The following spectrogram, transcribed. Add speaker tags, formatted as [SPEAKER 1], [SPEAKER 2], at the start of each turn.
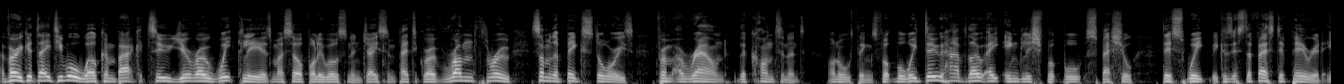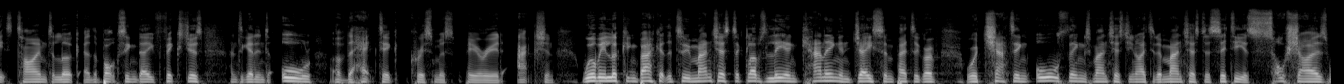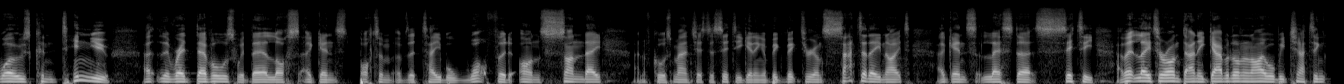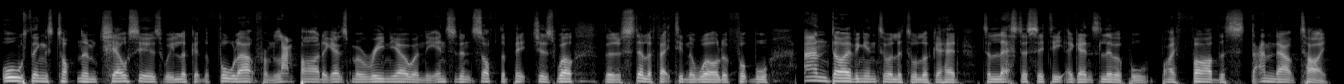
[SPEAKER 1] A very good day to you all. Welcome back to Euro Weekly as myself, Ollie Wilson, and Jason Pettigrove run through some of the big stories from around the continent on all things football. We do have, though, a English football special this week because it's the festive period. It's time to look at the Boxing Day fixtures and to get into all of the hectic Christmas period action. We'll be looking back at the two Manchester clubs. Liam Canning and Jason Pettigrove were chatting all things Manchester United and Manchester City as Solskjaer's woes continue at the Red Devils with their loss against bottom of the table Watford on Sunday. And of course, Manchester City getting a big victory on Saturday night against Leicester City. A bit later Later on, Danny Gabbidon and I will be chatting all things Tottenham Chelsea as we look at the fallout from Lampard against Mourinho and the incidents off the pitch as well that are still affecting the world of football, and diving into a little look ahead to Leicester City against Liverpool, by far the standout tie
